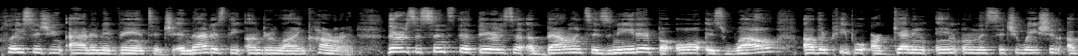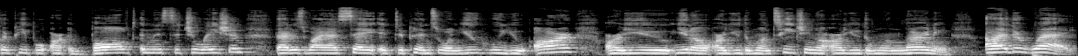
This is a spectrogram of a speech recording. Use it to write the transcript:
places you at an advantage, and that is the underlying current. There is a sense that there is a, a, balance is needed, but all is well. Other people are getting in on this situation, other people are involved in this situation. That is why I say it depends on you who you are. Are you, you know, are you the one teaching or are you the one learning? Either way,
